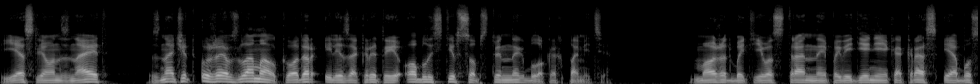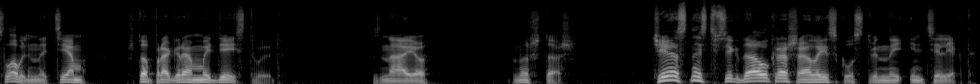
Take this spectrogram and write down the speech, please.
Если он знает, значит, уже взломал кодер или закрытые области в собственных блоках памяти. Может быть, его странное поведение как раз и обусловлено тем, что программы действуют. Знаю. Ну что ж, честность всегда украшала искусственный интеллект.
